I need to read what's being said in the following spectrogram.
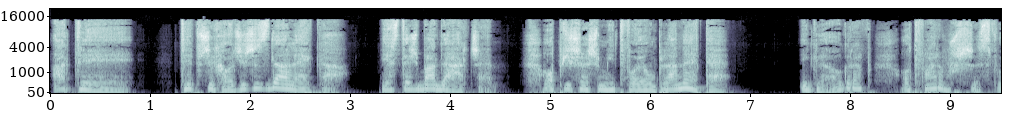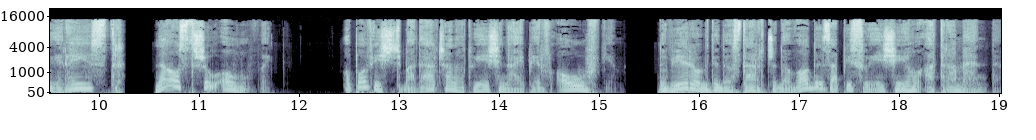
A ty, ty przychodzisz z daleka. Jesteś badaczem. Opiszesz mi twoją planetę. I geograf, otwarłszy swój rejestr, naostrzył ołówek. Opowieść badacza notuje się najpierw ołówkiem. Dopiero gdy dostarczy dowody, zapisuje się ją atramentem.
